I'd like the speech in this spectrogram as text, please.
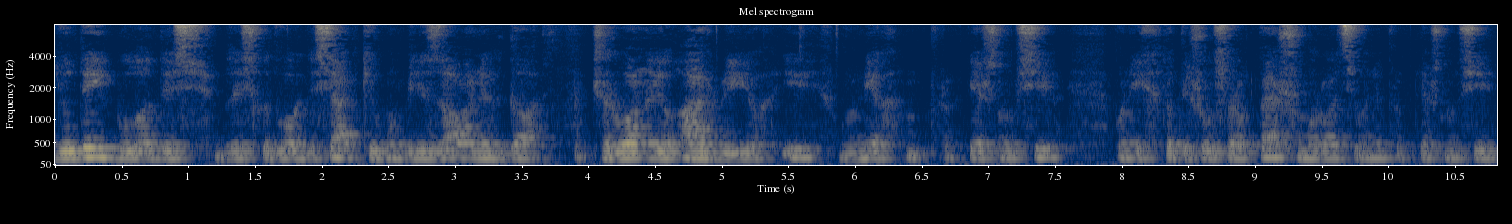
людей було десь близько двох десятків мобілізованих до Червоною армією, і в них практично всі, у них, хто пішов у 41-му році, вони практично всі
